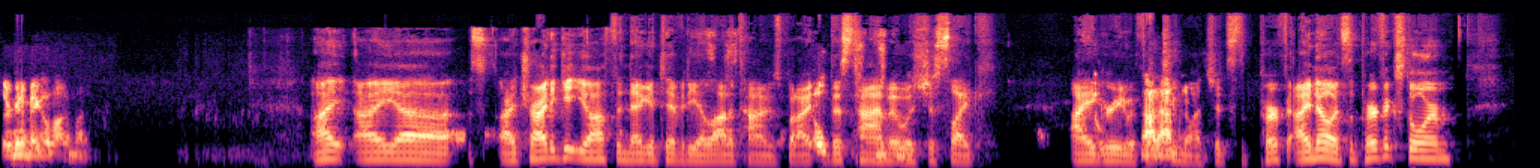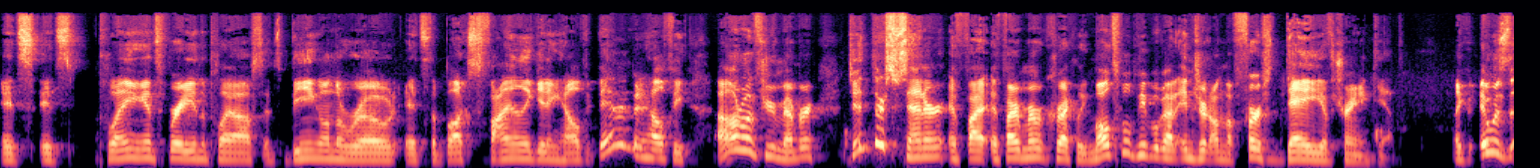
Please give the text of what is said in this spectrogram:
they're going to make a lot of money. I I uh I try to get you off the negativity a lot of times, but I Nope. this time it was just like I agreed with Not it too much. It's the perfect I know it's the perfect storm. It's it's playing against Brady in the playoffs. It's being on the road. It's the Bucks finally getting healthy. They haven't been healthy. I don't know if you remember. Didn't their center, if I if I remember correctly, multiple people got injured on the first day of training camp. Like it was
